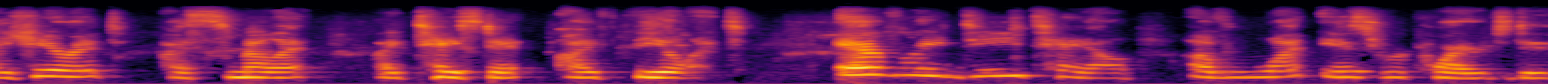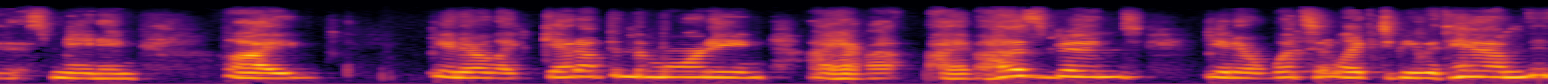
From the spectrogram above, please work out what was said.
I hear it, I smell it, I taste it, I feel it. Every detail of what is required to do this, meaning I, you know, like get up in the morning, I have a I have a husband, you know, what's it like to be with him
